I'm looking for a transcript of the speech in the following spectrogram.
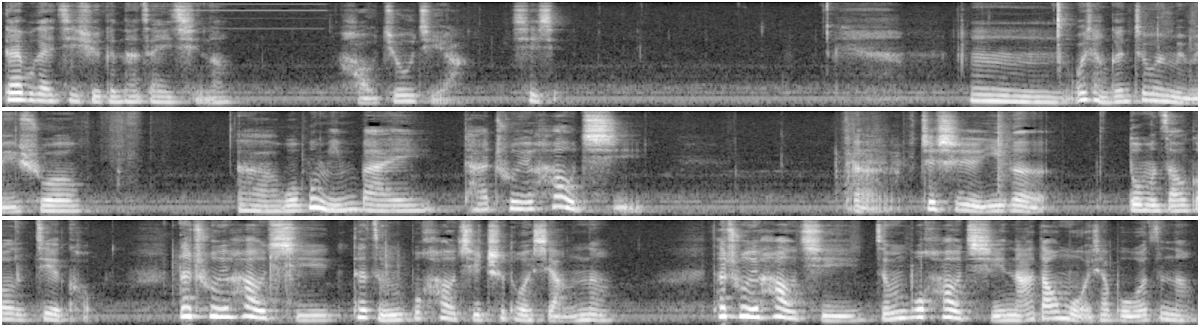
该不该继续跟他在一起呢？好纠结啊！谢谢。嗯，我想跟这位美眉说，呃，我不明白他出于好奇。呃，这是一个多么糟糕的借口！那出于好奇，他怎么不好奇吃坨翔呢？他出于好奇，怎么不好奇拿刀抹一下脖子呢？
